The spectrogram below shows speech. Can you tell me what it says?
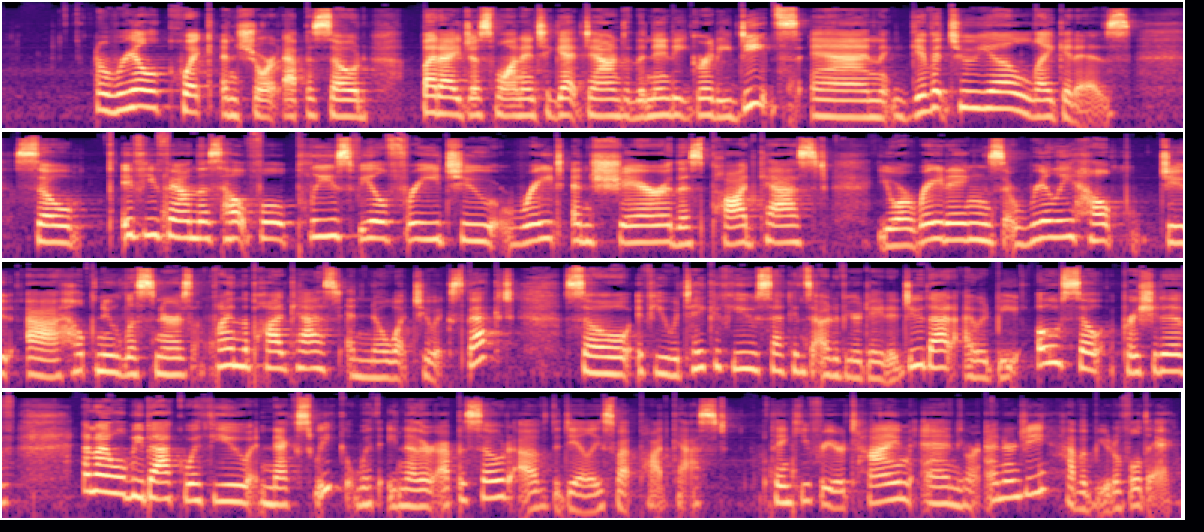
a real quick and short episode, but I just wanted to get down to the nitty gritty deets and give it to you like it is. So, if you found this helpful, please feel free to rate and share this podcast. Your ratings really help do, uh, help new listeners find the podcast and know what to expect. So, if you would take a few seconds out of your day to do that, I would be oh so appreciative. And I will be back with you next week with another episode of the Daily Sweat Podcast. Thank you for your time and your energy. Have a beautiful day.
